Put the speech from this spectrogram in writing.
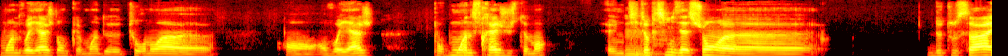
moins de voyages, donc moins de tournois euh, en, voyage, pour moins de frais justement. Une petite mmh. optimisation euh, de tout ça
